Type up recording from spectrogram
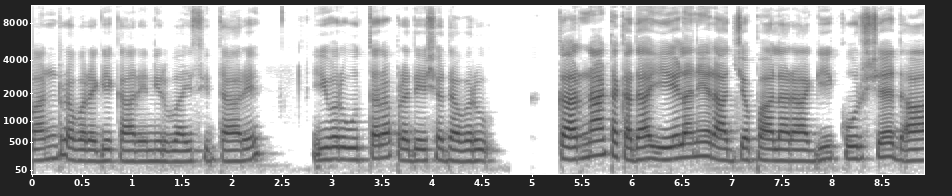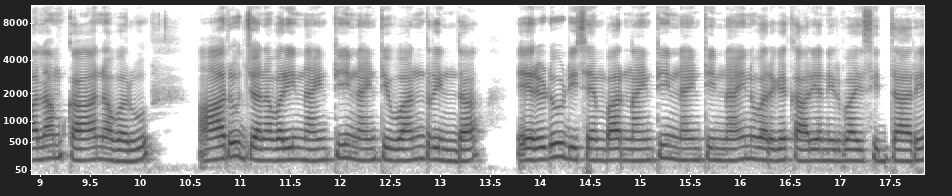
ಒನ್ರವರೆಗೆ ಕಾರ್ಯನಿರ್ವಹಿಸಿದ್ದಾರೆ. ಇವರು ಉತ್ತರ ಪ್ರದೇಶದವರು. ಕರ್ನಾಟಕದ ಏಳನೇ ರಾಜ್ಯಪಾಲರಾಗಿ ಖುರ್ಷೆದ್ ಆಲಂ ಖಾನ್ ಅವರು ಆರು ಜನವರಿ ನೈನ್ಟೀನ್ ನೈಂಟಿ ಒನ್ರಿಂದ ಎರಡು ಡಿಸೆಂಬರ್ ನೈನ್ಟೀನ್ ನೈಂಟಿ ನೈನ್ವರೆಗೆ ಕಾರ್ಯನಿರ್ವಹಿಸಿದ್ದಾರೆ.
